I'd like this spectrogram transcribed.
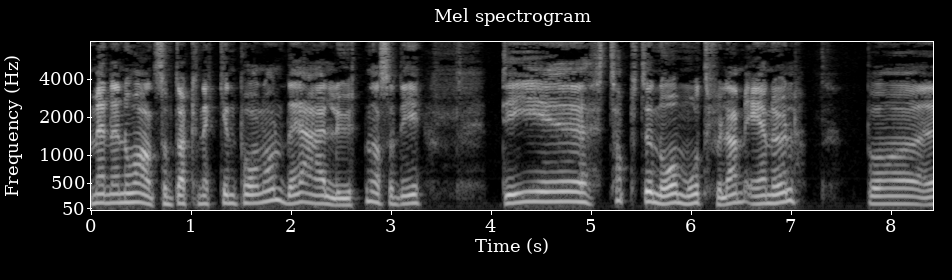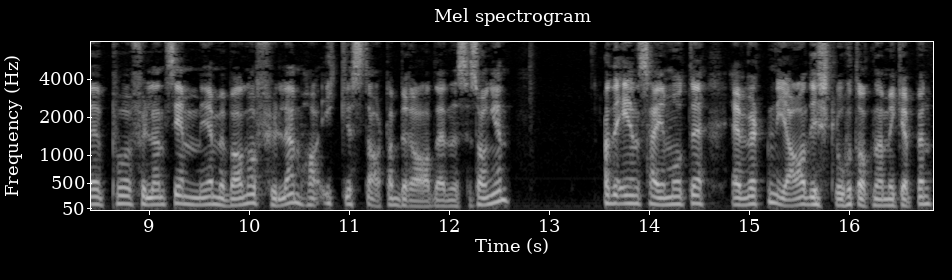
Men eh, noe annet som tar knekken på noen, det er Luton. Altså, de, de tapte nå mot Fulham 1-0 på, eh, på Fulhams hjem, hjemmebane, og Fulham har ikke starta bra denne sesongen. Hadde én seier mot eh, Everton. Ja, de slo Tottenham i cupen,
